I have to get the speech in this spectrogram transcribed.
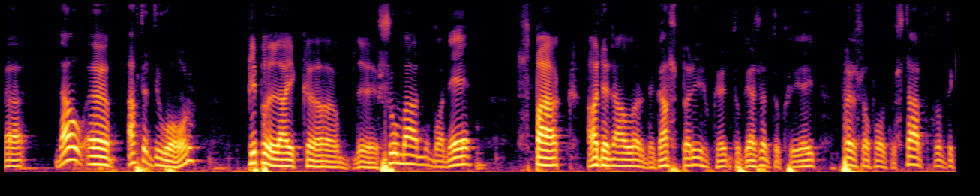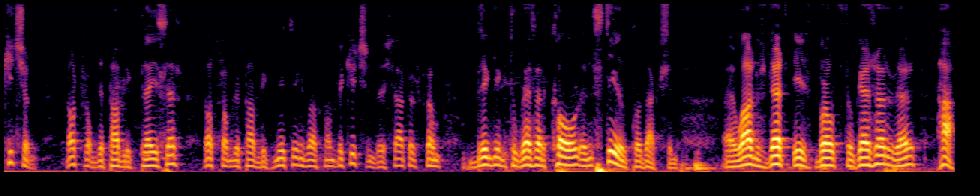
Uh, now, uh, after the war, people like uh, the Schuman, Monnet, Spaak, Adenauer, de Gasperi, who came together to create, first of all, to start from the kitchen, not from the public places, not from the public meetings, but from the kitchen. They started from bringing together coal and steel production. Uh, once that is brought together, then, ha,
